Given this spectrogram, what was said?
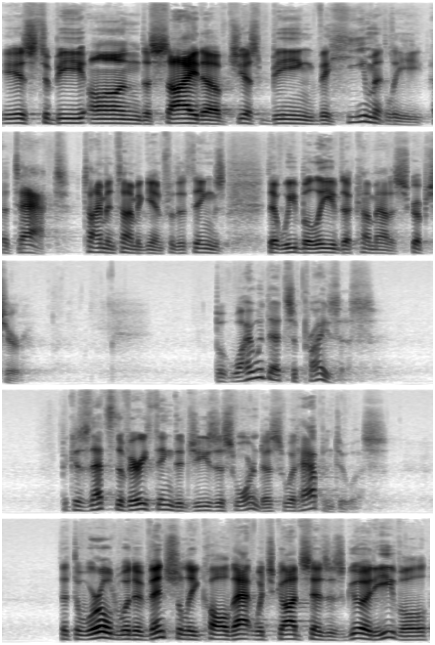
is to be on the side of just being vehemently attacked time and time again for the things that we believe that come out of Scripture. But why would that surprise us? Because that's the very thing that Jesus warned us would happen to us. That the world would eventually call that which God says is good evil,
